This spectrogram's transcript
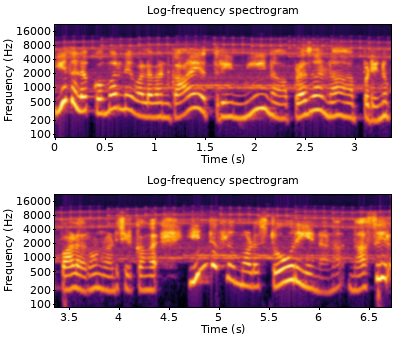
இதில் குமரனை வளவன் காயத்ரி மீனா பிரசன்னா அப்படின்னு பலரும் நடிச்சிருக்காங்க. இந்த ஃபிலிமோட ஸ்டோரி என்னன்னா நசீர்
